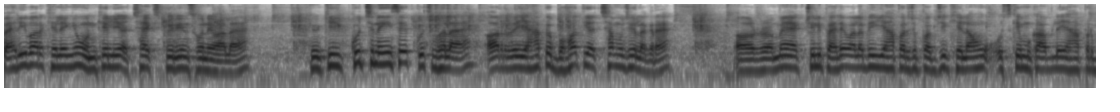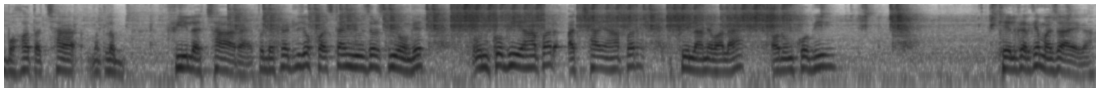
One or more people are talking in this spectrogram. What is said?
पहली बार खेलेंगे, उनके लिए अच्छा एक्सपीरियंस होने वाला है, क्योंकि कुछ नहीं से कुछ भला है, और यहाँ पे बहुत ही अच्छा मुझे लग रहा है। और मैं एक्चुअली पहले वाला भी यहाँ पर जो पबजी खेला हूँ, उसके मुकाबले यहाँ पर बहुत अच्छा मतलब फील अच्छा आ रहा है। तो डेफिनेटली जो फ़र्स्ट टाइम यूज़र्स भी होंगे, उनको भी यहाँ पर अच्छा यहाँ पर फील आने वाला है, और उनको भी खेल करके मज़ा आएगा।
